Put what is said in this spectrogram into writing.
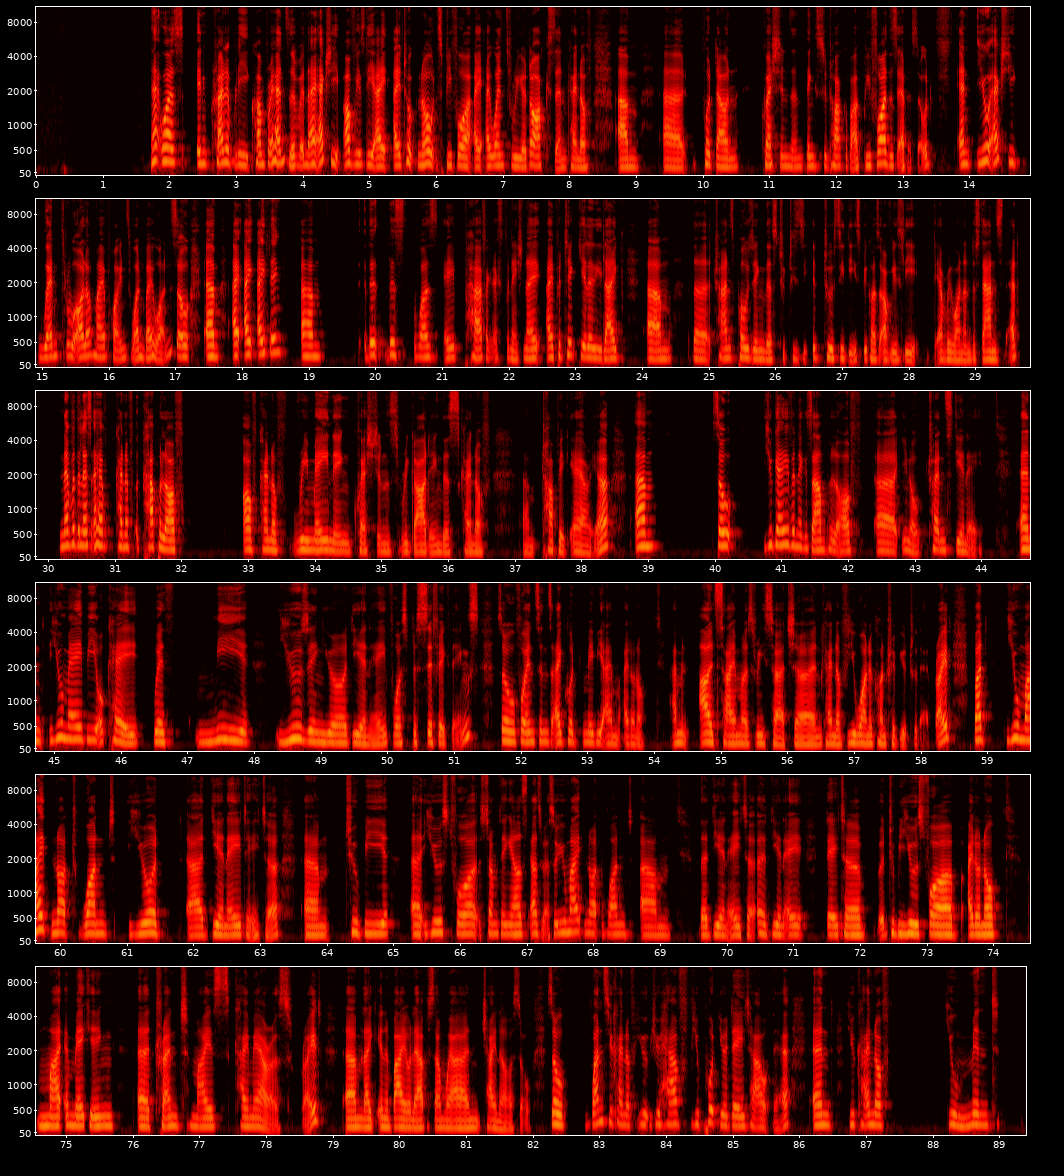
That was incredibly comprehensive and i actually obviously i, I took notes before I, I went through your docs and kind of um, uh, put down questions and things to talk about before this episode. And you actually went through all of my points one by one. So um, I, I, I, think um, th- this was a perfect explanation. I, I particularly like um, the transposing this to, to, to cds because obviously everyone understands that nevertheless, I have kind of a couple of of kind of remaining questions regarding this kind of um, topic area. Um, so you gave an example of uh, you know Trent's DNA, and you may be okay with me using your DNA for specific things. So for instance, I could maybe I'm I don't know, I'm an Alzheimer's researcher and kind of you want to contribute to that, right? But you might not want your uh, DNA data um, to be uh, used for something else elsewhere. So you might not want um, the DNA to, uh, DNA data to be used for I don't know, my, making uh, Trent mice chimeras, right? Um, like in a biolab somewhere in China or so. So once you kind of you you have you put your data out there and you kind of you mint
